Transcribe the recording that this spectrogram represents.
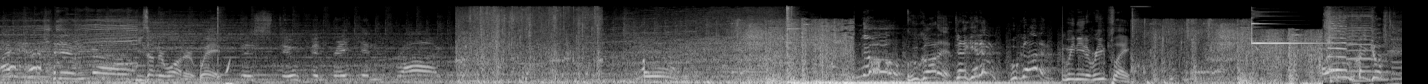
I had him, bro. He's underwater. Wait. This stupid freaking frog. Did I get him? Who got him? We need a replay. Oh my god.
